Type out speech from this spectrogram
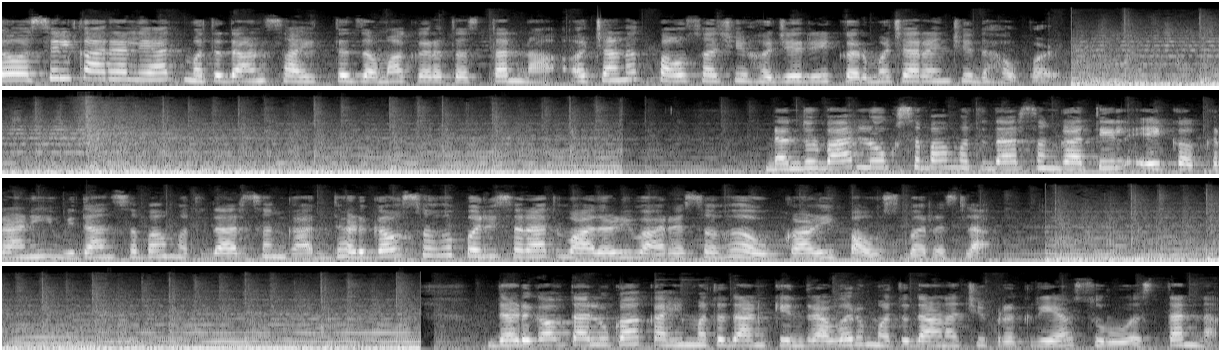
तहसील कार्यालयात मतदान साहित्य जमा करत असताना अचानक पावसाची हजेरी कर्मचाऱ्यांची धावपळ. नंदुरबार लोकसभा मतदारसंघातील एक अक्राणी विधानसभा मतदारसंघात धडगावसह परिसरात वादळी वाऱ्यासह अवकाळी पाऊस बरसला. धडगाव तालुका काही मतदान केंद्रावर मतदानाची प्रक्रिया सुरू असताना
